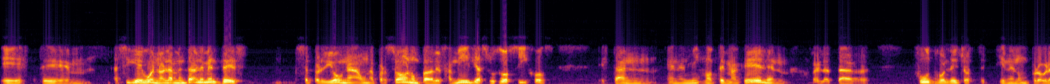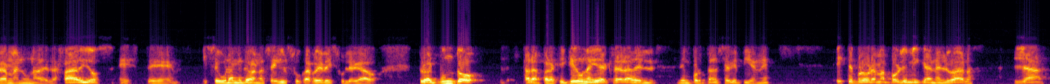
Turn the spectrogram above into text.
Este, así que bueno, lamentablemente se perdió una, una persona, un padre de familia, sus dos hijos están en el mismo tema que él, en relatar fútbol, de hecho tienen un programa en una de las radios, este, y seguramente van a seguir su carrera y su legado. Pero al punto, para, para que quede una idea clara de la importancia que tiene, este programa Polémica en el Bar ya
